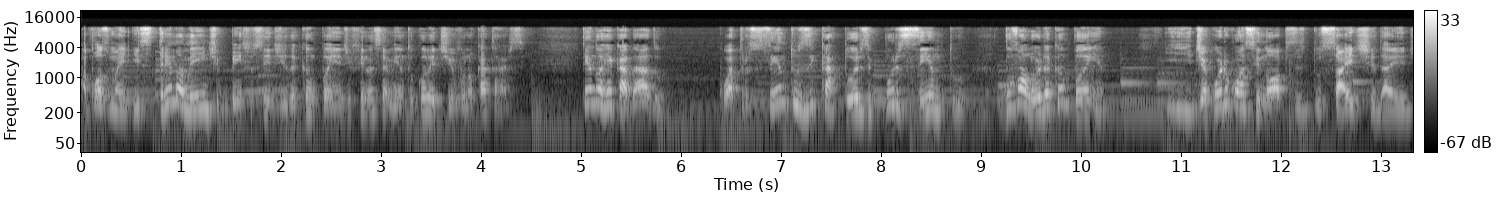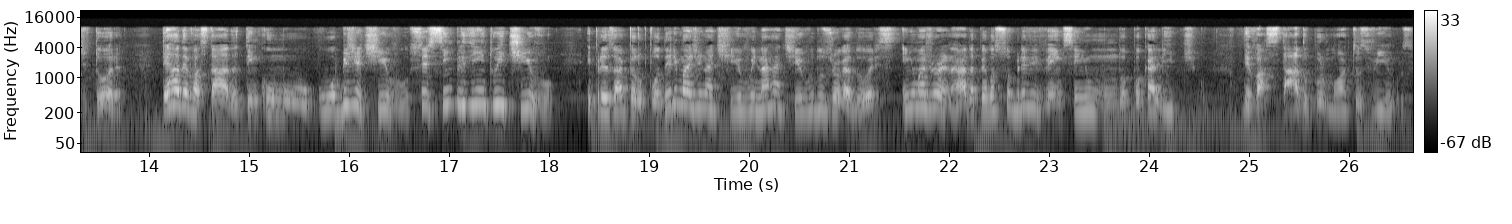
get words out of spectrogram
após uma extremamente bem-sucedida campanha de financiamento coletivo no Catarse tendo arrecadado 414% do valor da campanha. E, de acordo com a sinopse do site da editora, Terra Devastada tem como o objetivo ser simples e intuitivo e prezar pelo poder imaginativo e narrativo dos jogadores em uma jornada pela sobrevivência em um mundo apocalíptico, devastado por mortos-vivos.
